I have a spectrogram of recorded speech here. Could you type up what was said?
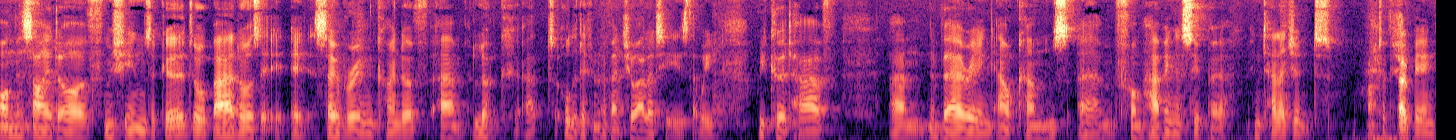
on the side of machines are good or bad, or is it, it sobering kind of um, look at all the different eventualities that we, we could have um, varying outcomes um, from having a super intelligent artificial uh, being?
